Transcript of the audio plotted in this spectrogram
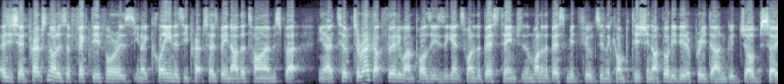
as you said, perhaps not as effective or as you know clean as he perhaps has been other times, but you know to, to rack up 31 posies against one of the best teams and one of the best midfields in the competition, I thought he did a pretty darn good job. So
